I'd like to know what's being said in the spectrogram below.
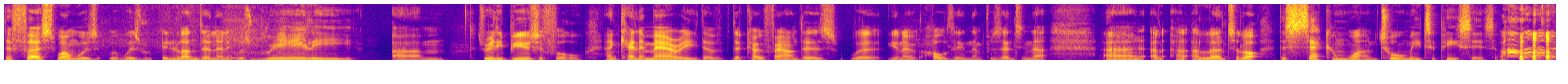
the first one was was in London, and it was really um, it's really beautiful. And Ken and Mary, the the co-founders, were you know holding them, presenting that, and, and I I learnt a lot. The second one tore me to pieces. I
